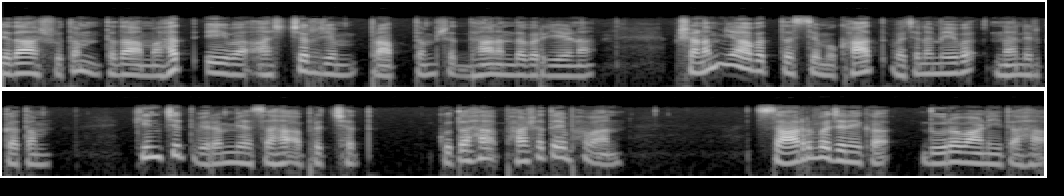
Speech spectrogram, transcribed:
यदा श्रुतं तदा महत् एव आश्चर्यं प्राप्तं श्रद्धानन्दवर्येण। क्षणं यावत् तस्य मुखात् वचनमेव न निर्गतम्। किञ्चित् विरम्य सः अपृच्छत् कुतः भाषते भवान्? सार्वजनिकदूरवाणीतः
